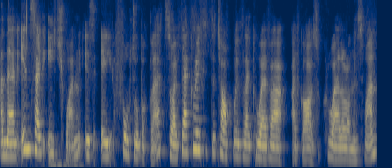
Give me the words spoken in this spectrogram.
and then inside each one is a photo booklet. So I've decorated the top with like whoever I've got, so Cruella on this one.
